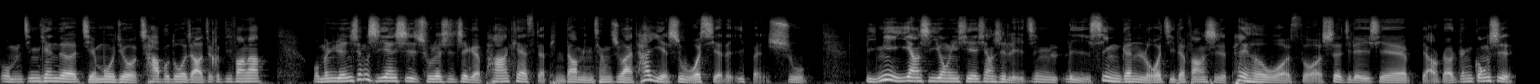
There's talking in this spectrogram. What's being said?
我们今天的节目就差不多到这个地方了。我们人生实验室除了是这个 podcast 的频道名称之外，它也是我写的一本书，里面一样是用一些像是理性、理性跟逻辑的方式，配合我所设计的一些表格跟公式，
